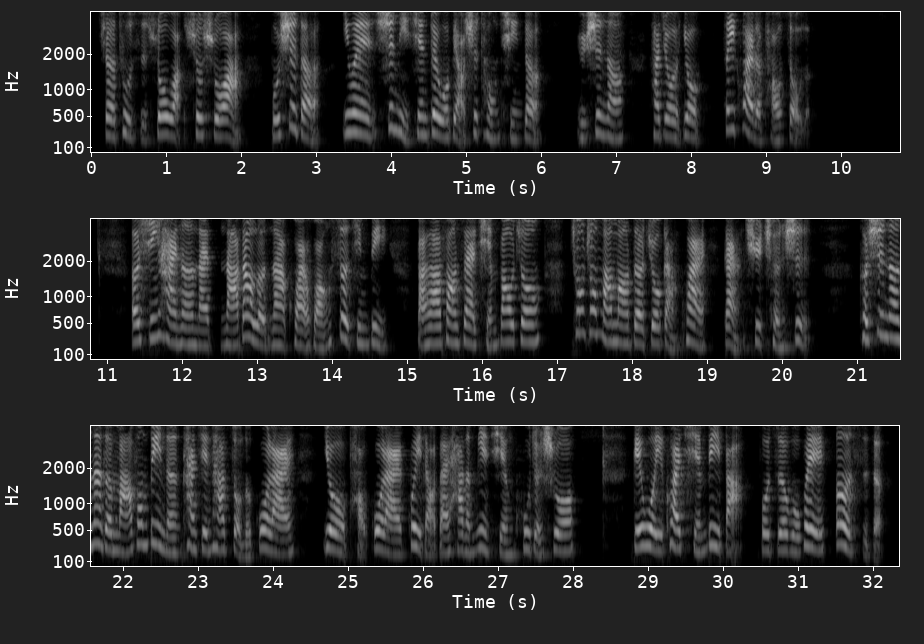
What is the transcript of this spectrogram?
这兔子说完就说啊，不是的，因为是你先对我表示同情的。于是呢，他就又飞快的跑走了。而星海呢，来拿到了那块黄色金币，把它放在钱包中，匆匆忙忙的就赶快赶去城市。可是呢，那个麻风病人看见他走了过来。又跑过来，跪倒在他的面前，哭着说：“给我一块钱币吧，否则我会饿死的。”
